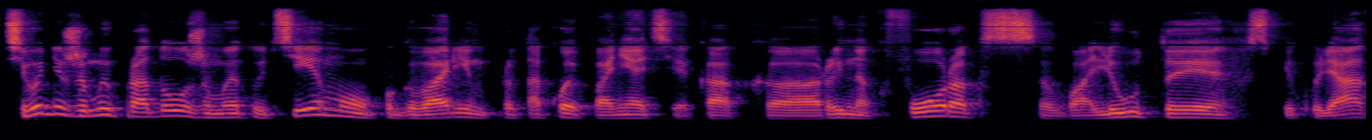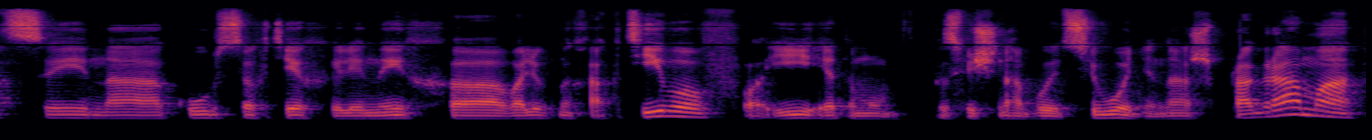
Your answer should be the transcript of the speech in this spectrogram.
Сегодня же мы продолжим эту тему, поговорим про такое понятие, как а, рынок Форекс, валюты, спекуляции на курсах тех или иных а, валютных активов, и этому посвящена будет сегодня наша программа.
